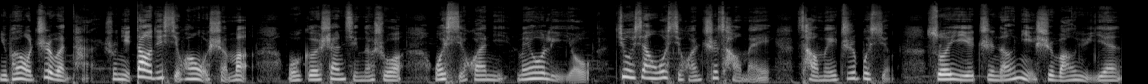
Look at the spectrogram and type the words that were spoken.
女朋友质问他说：“你到底喜欢我什么？”我哥煽情的说：“我喜欢你没有理由，就像我喜欢吃草莓，草莓汁不行，所以只能你是王语嫣。”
